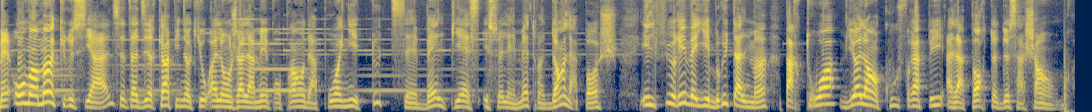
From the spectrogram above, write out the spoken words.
Mais au moment crucial, c'est-à-dire quand Pinocchio allongea la main pour prendre à poignée toutes ces belles pièces et se les mettre dans la poche, il fut réveillé brutalement par trois violents coups frappés à la porte de sa chambre.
